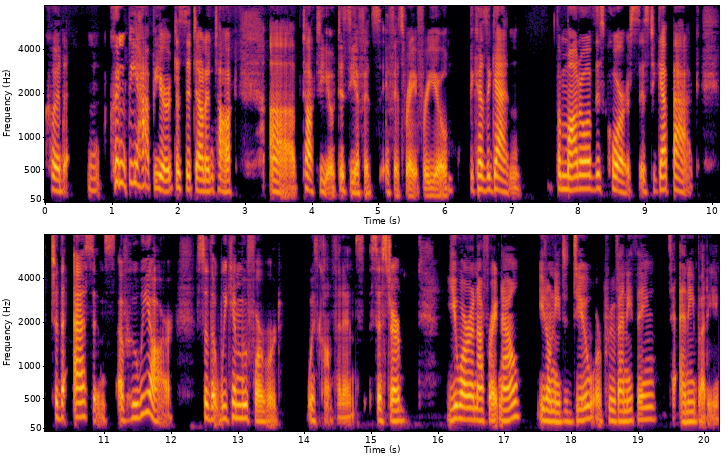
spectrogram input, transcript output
could couldn't be happier to sit down and talk uh, talk to you to see if it's if it's right for you. Because again, the motto of this course is to get back to the essence of who we are so that we can move forward with confidence. Sister, you are enough right now. You don't need to do or prove anything to anybody.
